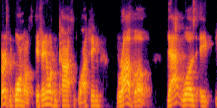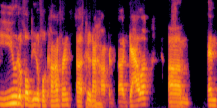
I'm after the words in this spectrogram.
first and foremost, if anyone from Cops is watching, bravo! That was a beautiful, beautiful conference. Uh, excuse mm-hmm. not conference, uh, gala. Um, and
